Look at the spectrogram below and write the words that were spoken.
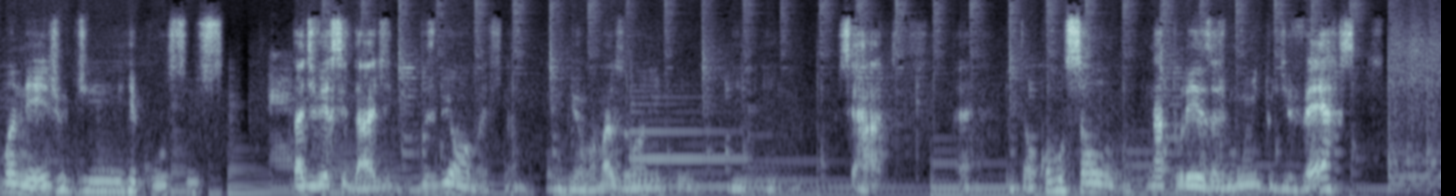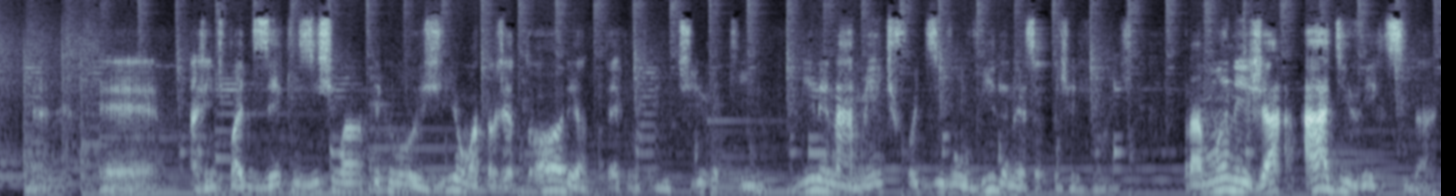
manejo de recursos da diversidade dos biomas, né? como o bioma amazônico e, e cerrado. Né? Então, como são naturezas muito diversas, né? é, a gente pode dizer que existe uma tecnologia, uma trajetória técnico-produtiva que milenarmente foi desenvolvida nessas regiões para manejar a diversidade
